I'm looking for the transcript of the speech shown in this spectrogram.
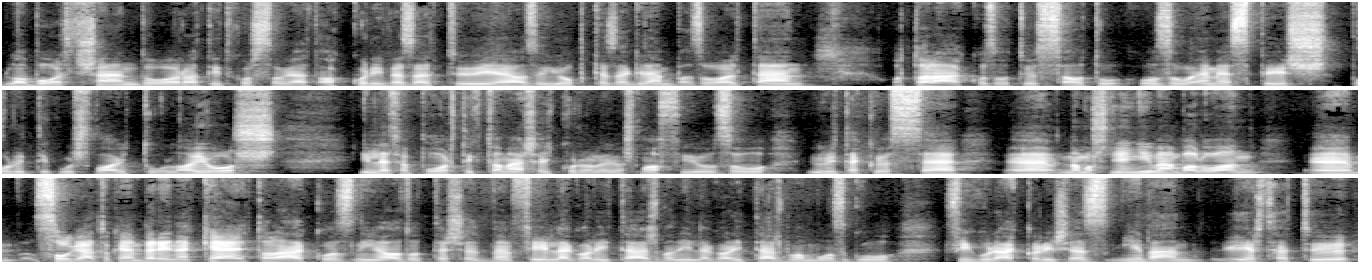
Labort Sándor, a titkosszolgálat akkori vezetője, az a jobb keze Gremba Zoltán, a találkozót összehozó MSZP-s politikus Vajtó Lajos, illetve Portik Tamás, egy korolajos mafiózó ültek össze. Na most ugye nyilvánvalóan szolgáltok emberének kell találkoznia adott esetben féllegalitásban, illegalitásban mozgó figurákkal is, ez nyilván érthető,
